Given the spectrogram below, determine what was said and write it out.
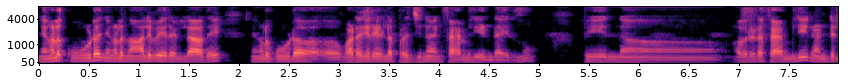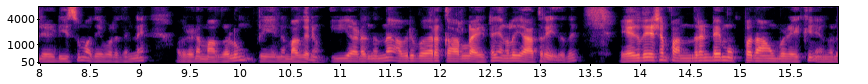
ഞങ്ങളെ കൂടെ ഞങ്ങൾ നാല് പേരല്ലാതെ ഞങ്ങളുടെ കൂടെ വടകരയുള്ള പ്രജിന ആൻഡ് ഫാമിലി ഉണ്ടായിരുന്നു. പിന്നെ അവരുടെ ഫാമിലി രണ്ട് ലേഡീസും അതേപോലെ തന്നെ അവരുടെ മകളും പിന്നെ മകനും. ഈ അടങ്ങുന്ന അവർ വേറെ കാറിലായിട്ട് ഞങ്ങൾ യാത്ര ചെയ്തത്. ഏകദേശം പന്ത്രണ്ട് മുപ്പതാകുമ്പോഴേക്ക് ഞങ്ങൾ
